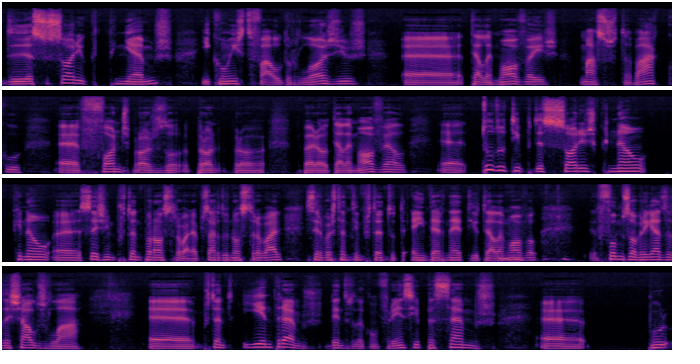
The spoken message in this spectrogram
de acessório que tínhamos, e com isto falo de relógios, uh, telemóveis, maços de tabaco, uh, fones para, os, para, para, para, o telemóvel, uh, todo o tipo de acessórios que não que não uh, seja importante para o nosso trabalho. Apesar do nosso trabalho ser bastante importante a internet e o telemóvel, uhum. fomos obrigados a deixá-los lá. Uh, portanto, e entramos dentro da conferência, passamos uh, por,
